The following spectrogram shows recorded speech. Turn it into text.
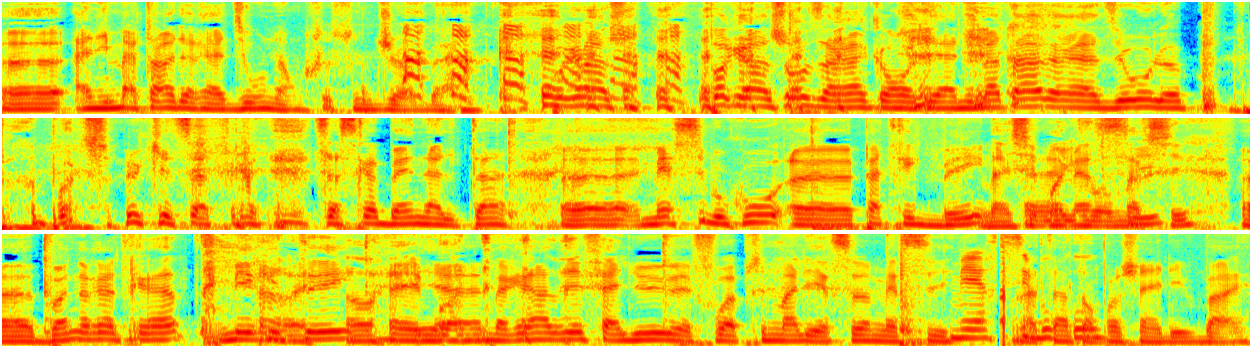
Euh, animateur de radio, non, ça c'est une job. hein. pas, grand, pas grand chose à raconter. Animateur de radio, là, pas sûr que ça ferait, ça serait bien haletant. Euh, merci beaucoup, euh, Patrick B. Ben, c'est Euh, moi qui vous merci. remercie. Euh, bonne retraite, méritée. Ouais, ouais, Et, euh. Marie-André Fallu, il faut absolument lire ça. Merci. Merci On attend beaucoup. ton prochain livre. Bye.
